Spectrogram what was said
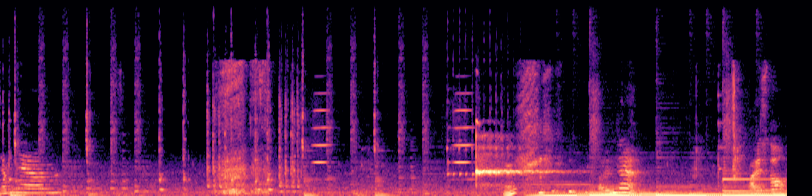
냠냠. 맛있네. 맛있어.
